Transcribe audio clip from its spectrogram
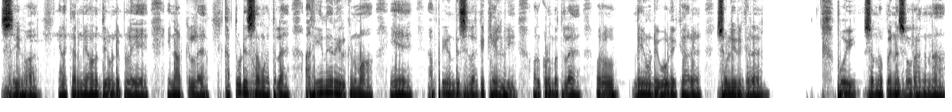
செய்வார். எனக்கு அருமையான தேவனுடைய பிள்ளையே இந்நாட்களில் கத்தோடைய சமூகத்தில் அதிக நேரம் இருக்கணுமா? ஏன்? அப்படி என்று சிலருக்கு கேள்வி. ஒரு குடும்பத்தில் ஒரு தேவனுடைய ஊழியக்காரர் சொல்லியிருக்கிறார். போய் சொன்னப்போ என்ன சொல்கிறாங்கன்னா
